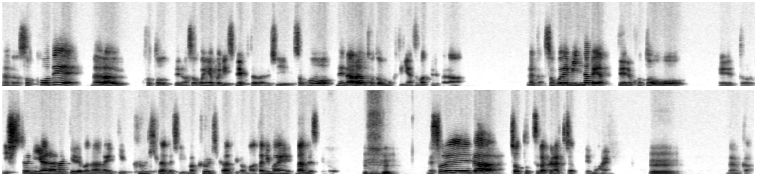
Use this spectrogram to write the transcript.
なんだろう、そこで習うことっていうのは、そこにやっぱりリスペクトがあるし、そこで習うことを目的に集まってるから、なんかそこでみんながやってることを、えっ、と、一緒にやらなければならないっていう空気感だし、まあ空気感っていうか、まあ当たり前なんですけど、でそれがちょっと辛くなっちゃって、もはや。うん。なんか、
